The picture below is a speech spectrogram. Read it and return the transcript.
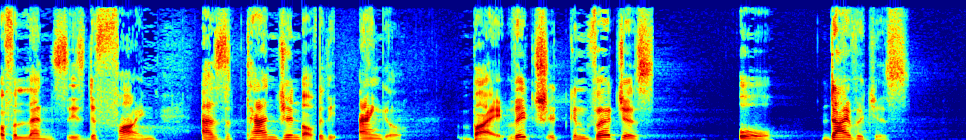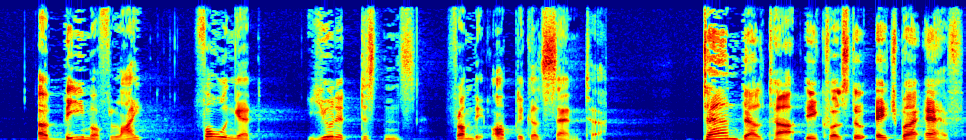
of a lens is defined as the tangent of the angle by which it converges or diverges a beam of light falling at unit distance from the optical center. Tan delta equals to h by f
